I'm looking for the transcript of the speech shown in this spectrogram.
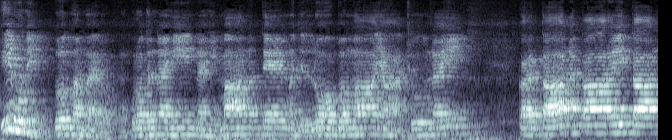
એ હું નહીં ક્રોધમાન માયેલો હું ક્રોધ નહીં નહીં માન તેમજ લોભ માયા છું નહીં. કરતા ન કારયતા ન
